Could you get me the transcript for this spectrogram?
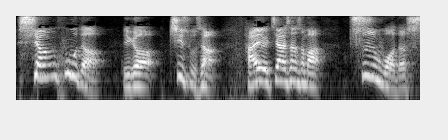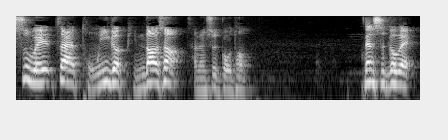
相互的一个基础上。还有加上什么自我的思维在同一个频道上才能去沟通，但是各位，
